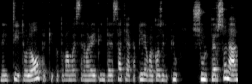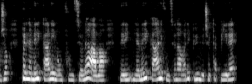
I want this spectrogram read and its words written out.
nel titolo, perché potevamo essere magari più interessati a capire qualcosa di più sul personaggio, per gli americani non funzionava, per gli americani funzionava di più invece capire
